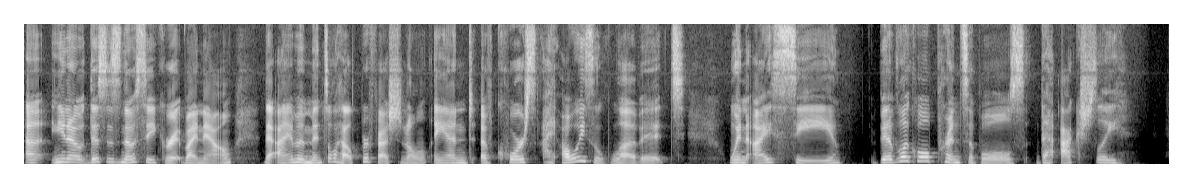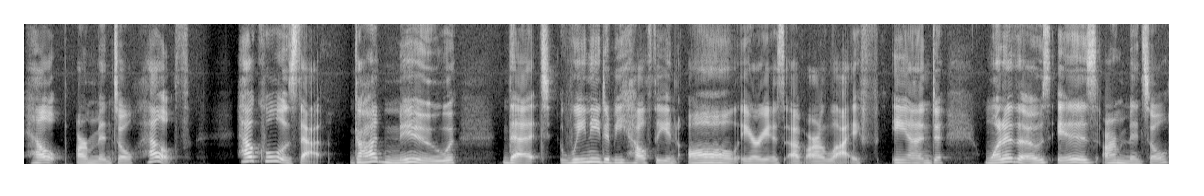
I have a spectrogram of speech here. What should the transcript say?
uh, you know, this is no secret by now that I am a mental health professional. And of course, I always love it when I see biblical principles that actually help our mental health. How cool is that? God knew that we need to be healthy in all areas of our life. And one of those is our mental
